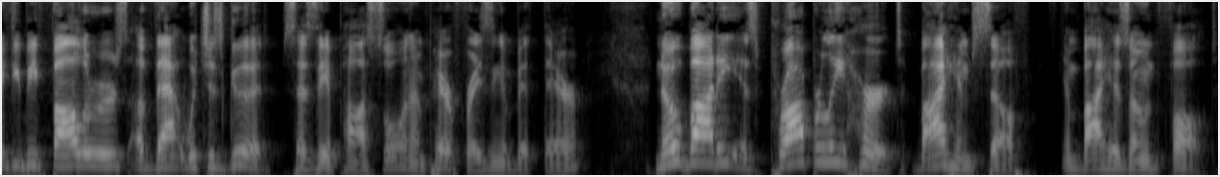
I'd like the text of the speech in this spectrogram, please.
if you be followers of that which is good says the apostle and i'm paraphrasing a bit there nobody is properly hurt by himself and by his own fault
